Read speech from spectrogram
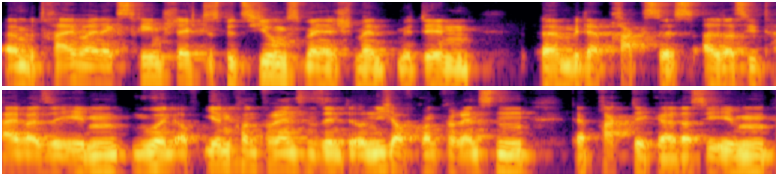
ähm, betreiben ein extrem schlechtes Beziehungsmanagement mit den äh, mit der Praxis. Also dass sie teilweise eben nur auf ihren Konferenzen sind und nicht auf Konferenzen der Praktiker, dass sie eben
